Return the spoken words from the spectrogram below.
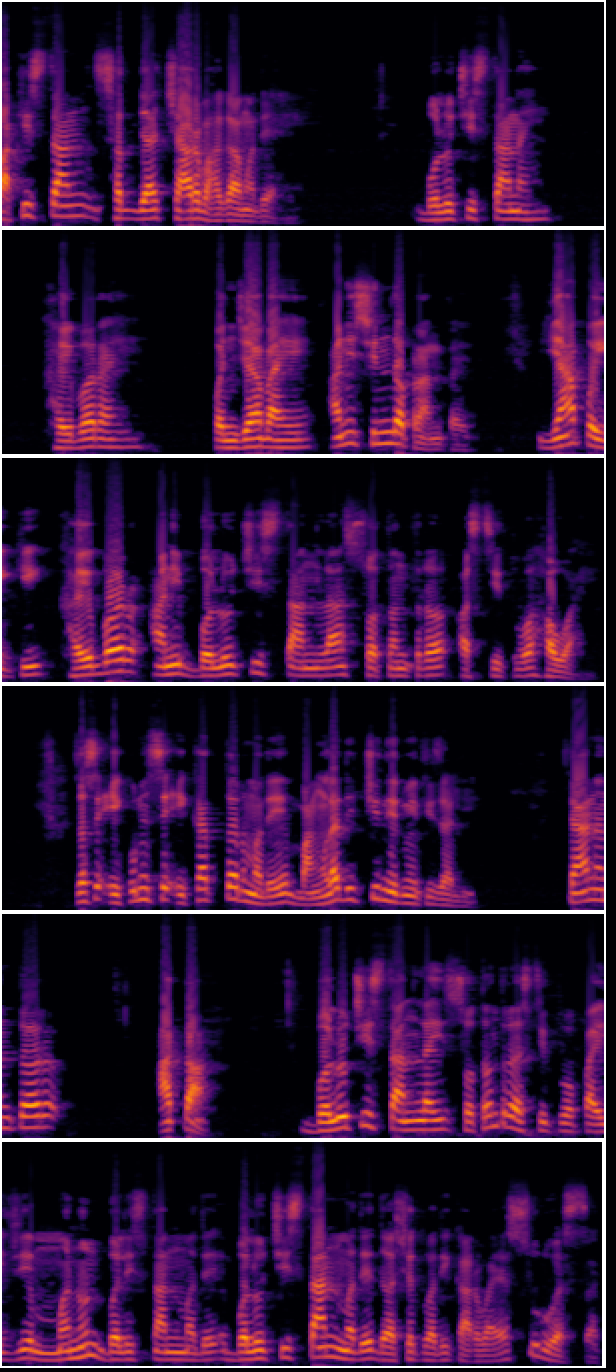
पाकिस्तान सध्या चार भागामध्ये आहे. बलुचिस्तान आहे खैबर आहे पंजाब आहे आणि सिंध प्रांत आहे. यापैकी खैबर आणि बलुचिस्तानला स्वतंत्र अस्तित्व हवं आहे. जसं एकोणीसशे एकाहत्तरमध्ये बांगलादेशची निर्मिती झाली त्यानंतर आता बलुचिस्तानलाही स्वतंत्र अस्तित्व पाहिजे म्हणून बलिस्तानमध्ये बलुचिस्तानमध्ये दहशतवादी कारवाया सुरू असतात.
